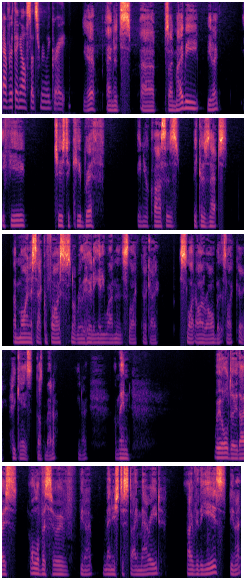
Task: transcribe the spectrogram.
everything else that's really great? Yeah, and it's uh, so maybe you know if you choose to cue breath in your classes because that's a minor sacrifice. It's not really hurting anyone. It's like okay, slight eye roll, but it's like who cares? Doesn't matter. You know, I mean, we all do those. All of us who have, you know, managed to stay married over the years, you know,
